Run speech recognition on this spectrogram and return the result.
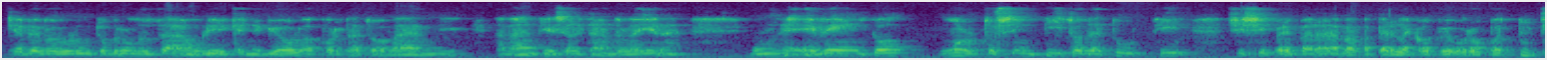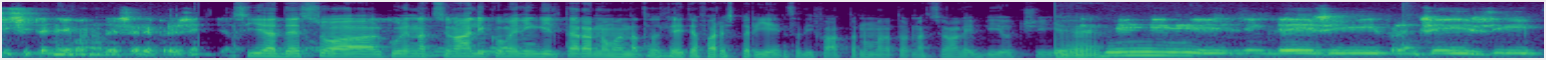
che aveva voluto Bruno Zauli e che Nebbiolo ha portato avanti, avanti esaltandola, era un evento molto sentito da tutti, ci si preparava per la Coppa Europa, tutti ci tenevano ad essere presenti. Sì, adesso alcune nazionali come l'Inghilterra hanno mandato atleti a fare esperienza di fatto, hanno mandato la nazionale BOC. E... Gli inglesi, i francesi,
